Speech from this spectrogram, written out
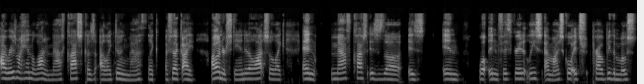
I raise my hand a lot in math class cuz I like doing math. Like I feel like I I understand it a lot. So like and math class is the is in well in fifth grade at least at my school it's probably the most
